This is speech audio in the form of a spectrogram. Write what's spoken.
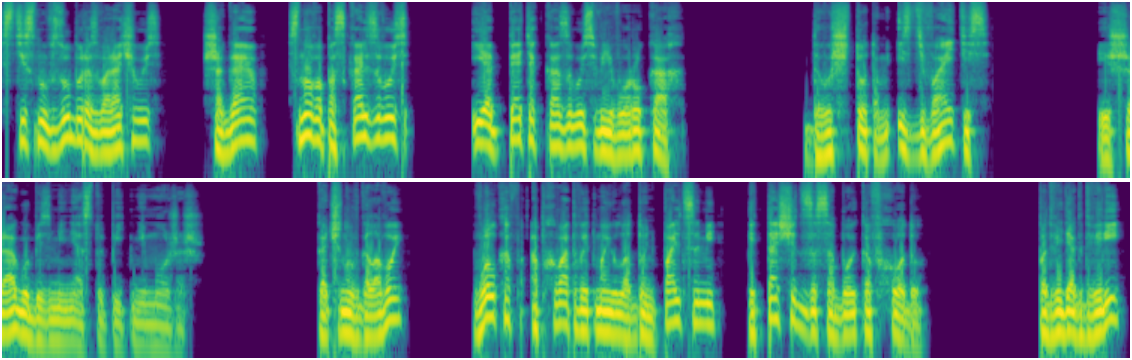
Стиснув зубы, разворачиваюсь, шагаю, снова поскальзываюсь и опять оказываюсь в его руках. Да вы что там, издеваетесь? И шагу без меня ступить не можешь. Качнув головой, Волков обхватывает мою ладонь пальцами и тащит за собой ко входу. Подведя к двери,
